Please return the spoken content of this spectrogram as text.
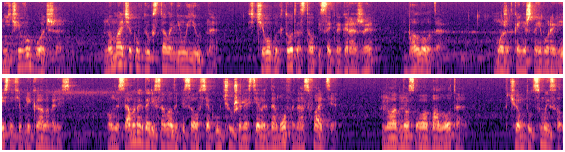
Ничего больше. Но мальчику вдруг стало неуютно. С чего бы кто-то стал писать на гараже «болото». Может, конечно, его ровесники прикалывались. Он и сам иногда рисовал и писал всякую чушь на стенах домов и на асфальте. Но одно слово «болото» в чем тут смысл?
